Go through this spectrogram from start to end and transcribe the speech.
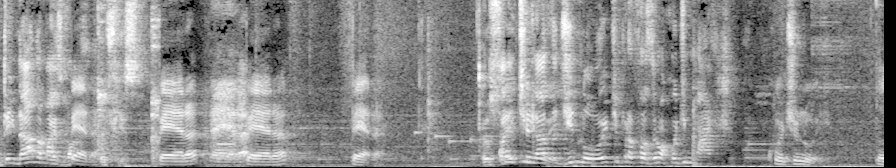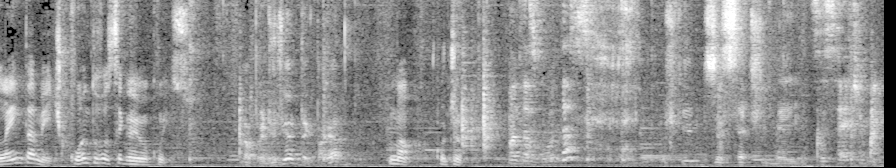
Não tem nada mais macho Pera. que eu fiz. Pera, Pera. pera, pera. Eu saí de Continue. casa de noite pra fazer uma coisa de macho. Continue. Lentamente. Quanto você ganhou com isso? Não, perdi o dinheiro, tem que pagar. Não, continue. Quantas gotas? Acho que 17,5. 17 mais.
